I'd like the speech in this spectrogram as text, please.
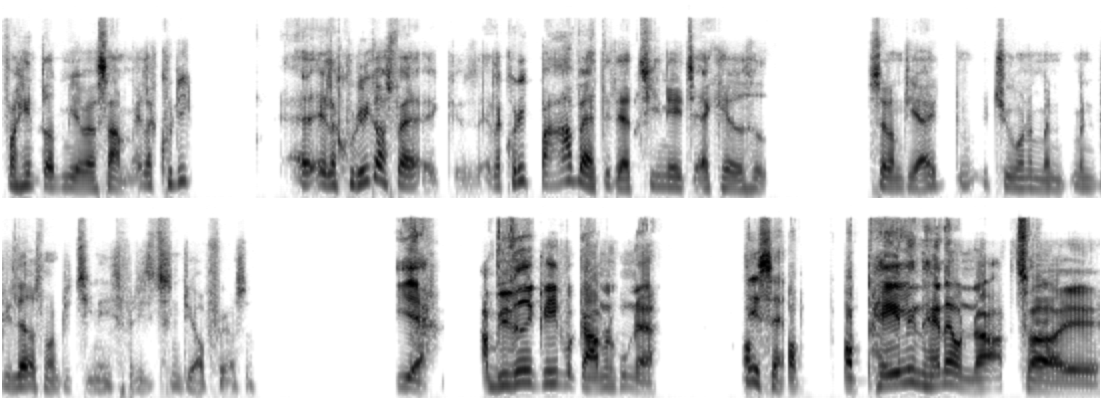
forhindrede dem i at være sammen? Eller kunne de ikke, eller kunne det ikke også være, eller kunne det ikke bare være det der teenage-akavethed? Selvom de er i, i 20'erne, men, men vi lader som om de er teenage, fordi sådan, de opfører sig. ja. Jamen, vi ved ikke helt, hvor gammel hun er. Det er sandt. Og, og Palin, han er jo nørd, så øh,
